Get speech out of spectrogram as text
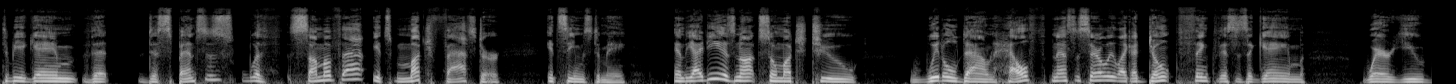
to be a game that dispenses with some of that. It's much faster, it seems to me. And the idea is not so much to whittle down health necessarily. Like, I don't think this is a game where you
